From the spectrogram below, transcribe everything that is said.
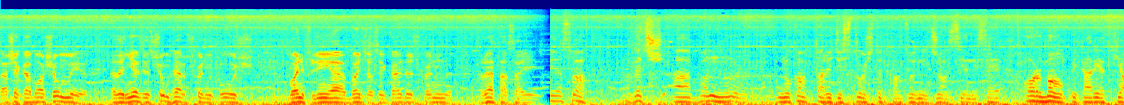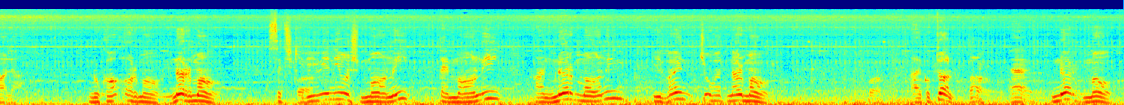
Tash e ka bo shumë mirë. Edhe njerëzit shumë herë shkojnë në fushë, bëjnë flija, bëjnë qesi kajde shkojnë rreth asaj. Veç a bën nuk ka të regjistruar që të të kallëzojnë një gja si jeni se Orman prej ka rrjedh fjala. Nuk ka Orman, Nërman. Se që po. kiri vini është mani, te mani, a nër manin, i vëjnë quhet nër mani. Po. A e kupton? Po. E, nër mani.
